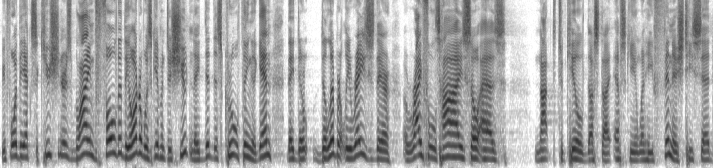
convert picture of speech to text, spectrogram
before the executioners, blindfolded. The order was given to shoot, and they did this cruel thing again. They de- deliberately raised their rifles high so as not to kill Dostoevsky. And when he finished, he said,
